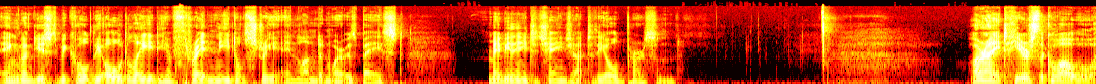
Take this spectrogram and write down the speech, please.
England used to be called the Old Lady of Threadneedle Street in London, where it was based. Maybe they need to change that to the old person. All right, here's the quo.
